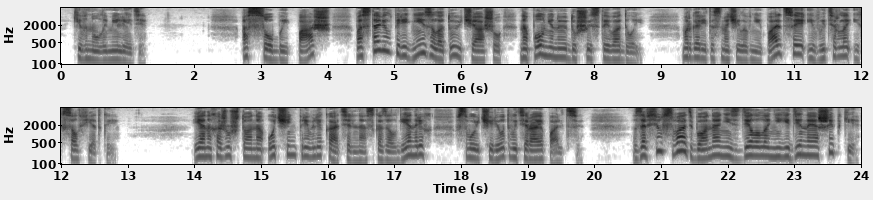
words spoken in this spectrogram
— кивнула Миледи. Особый паш поставил перед ней золотую чашу, наполненную душистой водой. Маргарита смочила в ней пальцы и вытерла их салфеткой. «Я нахожу, что она очень привлекательна», — сказал Генрих, в свой черед вытирая пальцы. «За всю свадьбу она не сделала ни единой ошибки,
